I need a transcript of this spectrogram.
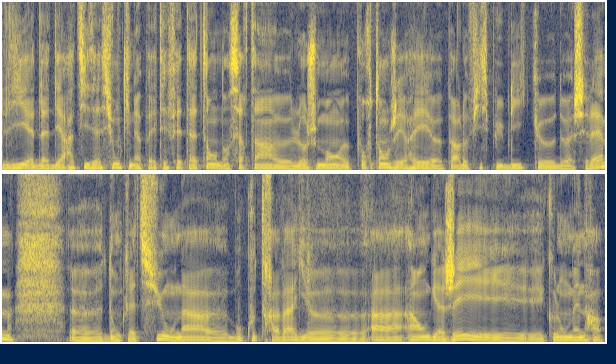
liés à de la dératisation qui n'a pas été faite à temps dans certains logements pourtant gérés par l'office public de HLM. Donc là-dessus, on a beaucoup de travail à, engager et que l'on mènera.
